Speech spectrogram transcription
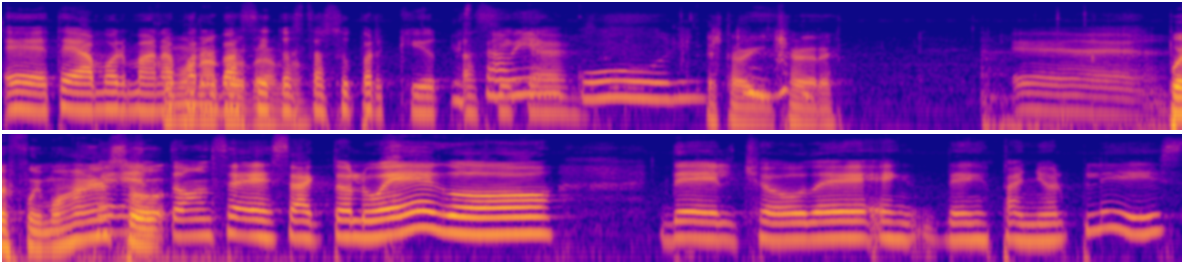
Eh, te amo, hermana, ¿Cómo por no el vasito. Está súper cute. Está así bien que, cool. Está bien chévere. eh, Pues fuimos a Pues eso. entonces, exacto, luego del show de, en, de Español Please,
